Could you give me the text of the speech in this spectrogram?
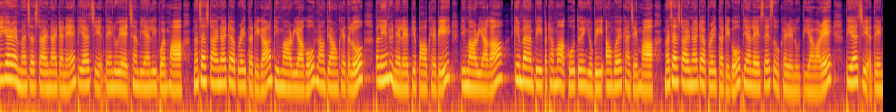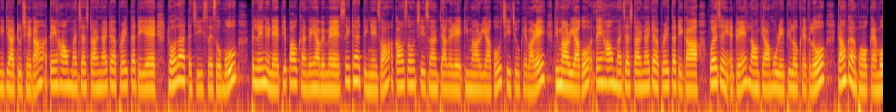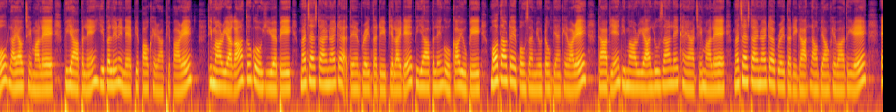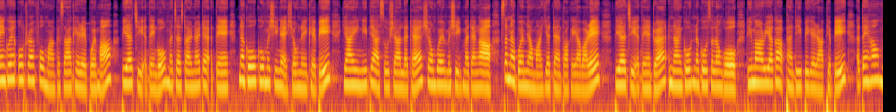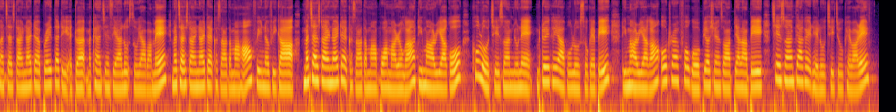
ပြီးခဲ့တဲ့ Manchester United နဲ့ PSG အသင်းတို့ရဲ့ချန်ပီယံလိပွဲမှာ Manchester United ပရိသတ်တွေကဒီမာရီယာကိုလောင်ပြောင်ခဲ့သလိုပလင်းတွေနဲ့လည်းပြစ်ပေါက်ခဲ့ပြီးဒီမာရီယာက ကင်ပန်ပီပထမဂိုးသွင်းယူပြီးအောင်ပွဲခံချိန်မှာ Manchester United ပရိသတ်တွေကိုပြန်လည်ဆဲဆိုခဲ့တယ်လို့သိရပါဗျ။ PSG အသင်းနီးပြတူချေကအသင်းဟောင်း Manchester United ပရိသတ်တွေရဲ့ဒေါသတကြီးဆဲဆိုမှုပလင်းတွေနဲ့ပြစ်ပေါက်ခံခဲ့ရပေမဲ့စိတ်ထက်တည်ငြိမ်စွာအကောင်းဆုံးခြေစွမ်းပြခဲ့တဲ့ဒီမာရီယာကိုချီးကျူးခဲ့ပါတယ်။ဒီမာရီယာကိုအသင်းဟောင်း Manchester United ပရိသတ်တွေကပွဲချိန်အတွင်းလောင်ပြောင်မှုတွေပြုလုပ်ခဲ့သလိုတောင်းကန်ဘော်ကန်ဖို့လာရောက်ချိန်မှာလည်းဘီယာပလင်ရေပလင်းတွေနဲ့ပြစ်ပေါက်ခဲ့တာဖြစ်ပါတယ်။ဒီမာရီယာကသူ့ကိုရည်ရွယ်ပြီး Manchester United အသင်းပရိသတ်တွေပြစ်လိုက်တဲ့ဘီယာပလင်းကိုကောက်ယူပြီးမောတောက်တဲ့ပုံစံမျိုးတုံ့ပြန်ခဲ့ပါတယ်။ဒါအပြင်ဒီမာရီယာလူစားလဲခံရချိန်မှာလည်း Manchester United ပရိသတ်တွေကလောင်ပြောင်ခဲ့ပါသေးတယ်။အင်ကွင်း Old Trafford မှာကစားခဲ့တဲ့ပွဲမှာ PSG အသင်းကို Manchester United အသင်းနှစ်ဂိုးဂိုးမရှိနဲ့ရှုံးနိမ့်ခဲ့ပြီးယာယီနီးပြဆိုရှာလက်ထက်ရှုံးပွဲမရှိမှတ်တမ်းက12ပွဲမြောက်မှာရပ်တန့်သွားခဲ့ရပါတယ်။ PSG အသင်းအတွက်အနိုင်ကို2ဂိုးစလုံးကိုဒီမာရီယာကဖန်တီးပေးခဲ့တာဖြစ်ပြီးအသင်းဟောင်း Manchester United ပရိသတ်တွေအတွက်မခံချင်စရာလို့ဆိုရပါမယ်။ Manchester United ကစားသမားဟောင်း Finovi က Manchester United ကစားသမားဘွားမှာတော့ကဒီမာရီယာကိုခုလိုခြေစွမ်းမျိုးနဲ့မတွေ့ခဲ့ရဘူးလို့ဆိုခဲ့ပြီးဒီမာရီယာက Old Trafford ကိုပျော်ရွှင်စွာပြန်လာပြီးခြေစွမ်းပြခဲ့တယ်လို့ချီးကျူးခဲ့ပါတယ်။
